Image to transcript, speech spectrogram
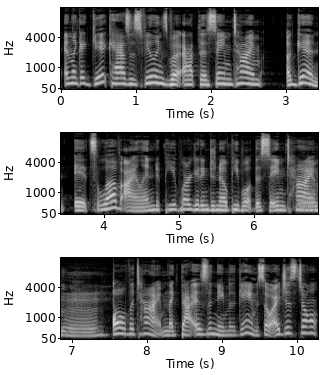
And like, I get Kaz's feelings, but at the same time, again, it's Love Island. People are getting to know people at the same time Mm-hmm. All the time. Like, that is the name of the game. So I just don't,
